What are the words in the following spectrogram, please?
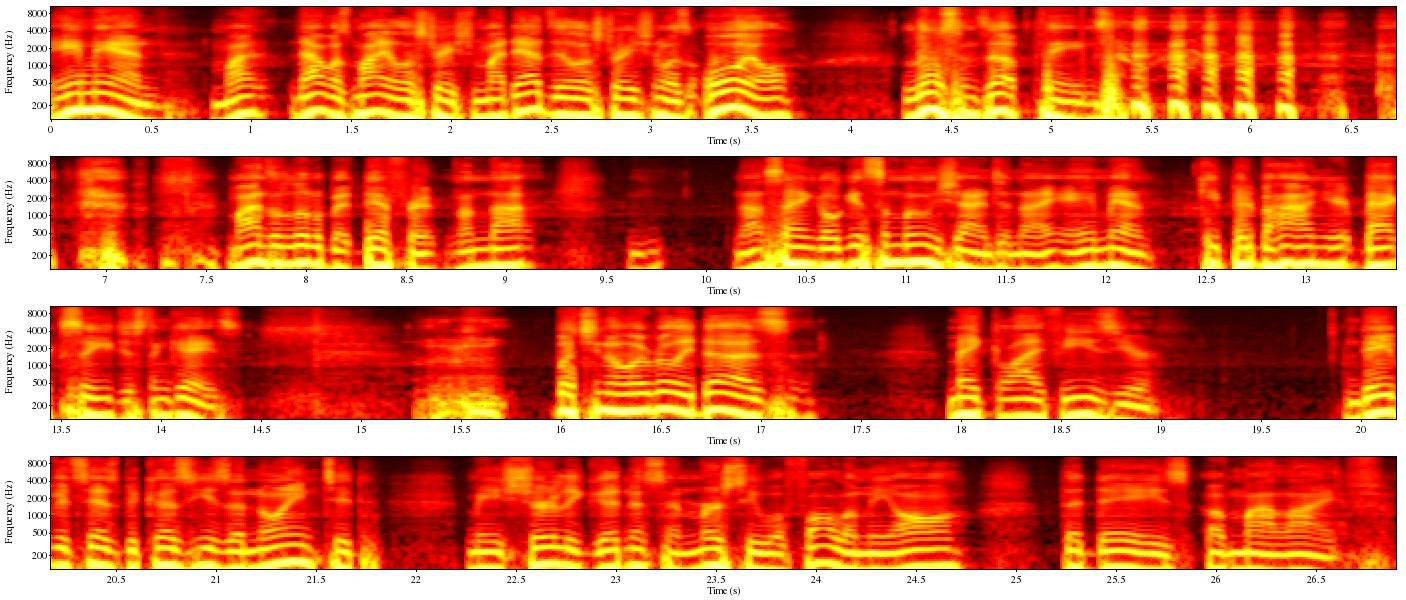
Amen. My, that was my illustration. My dad's illustration was oil loosens up things. Mine's a little bit different. I'm not not saying go get some moonshine tonight. Amen. Keep it behind your back seat just in case. But you know, it really does make life easier. David says, Because he's anointed me, surely goodness and mercy will follow me all the days of my life.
